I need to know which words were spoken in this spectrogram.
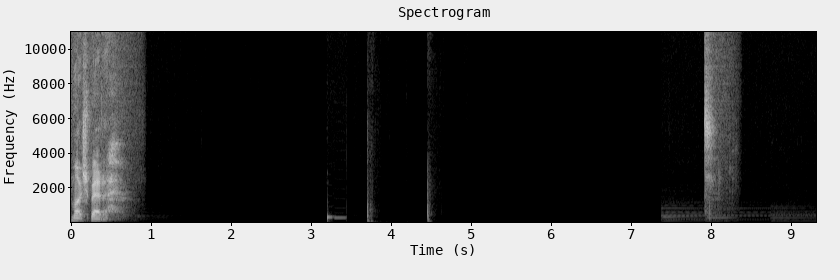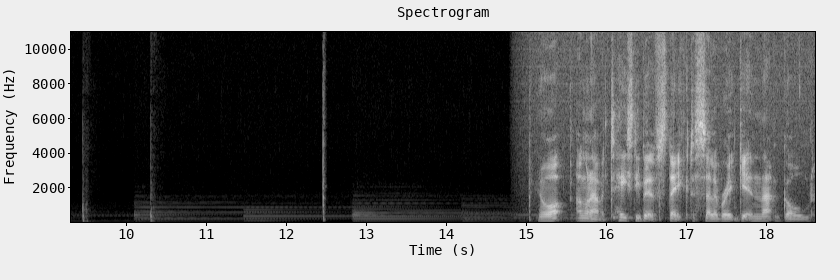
Much better. You know what? I'm gonna have a tasty bit of steak to celebrate getting that gold.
